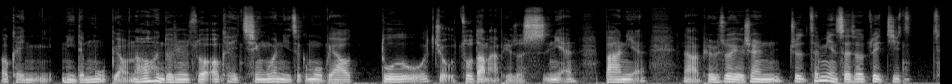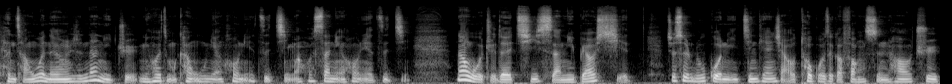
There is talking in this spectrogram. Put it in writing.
，OK，你你的目标，然后很多人说，OK，请问你这个目标多久做到嘛？比如说十年、八年，那比如说有些人就是在面试的时候最基很常问的东西是，那你觉你会怎么看五年后你自己吗？或三年后你自己？那我觉得其实啊，你不要写，就是如果你今天想要透过这个方式，然后去。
